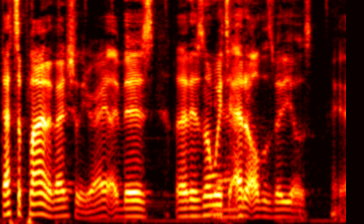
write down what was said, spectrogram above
That's a plan eventually, right? Like there's like, there's no way to edit all those videos. yeah.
